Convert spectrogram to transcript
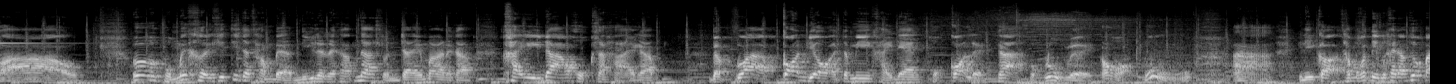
ว้าว เออผมไม่เคยคิดที่จะทำแบบนี้เลยนะครับ น่าสนใจมากนะครับไข่ดาวหกสหายครับ แบบว่าก้อนเดียวอาจจะมีไข่แดง 6 ก้อนเลยนะหมหกลูกเลยอ๋ออู้อ่าทีนี้ก็ทำปกติเป็นไข่ดาวทั่วไป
